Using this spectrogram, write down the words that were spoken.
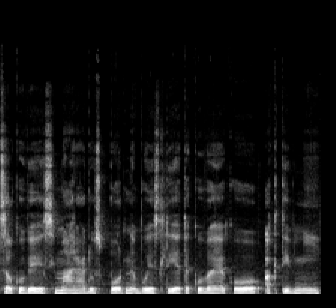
celkově, jestli má rádo sport, nebo jestli je takové jako aktivní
